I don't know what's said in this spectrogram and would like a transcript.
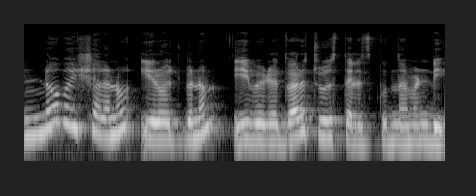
ఎన్నో విషయాలను ఈ రోజు మనం ఈ వీడియో ద్వారా చూసి తెలుసుకుందామండి.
